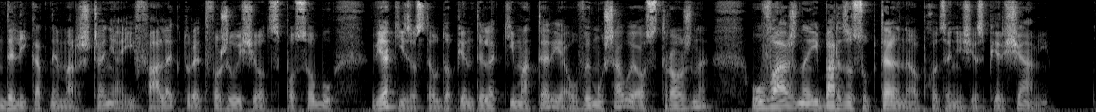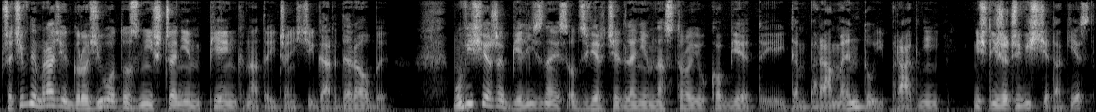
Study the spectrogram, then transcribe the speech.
Delikatne marszczenia i fale, które tworzyły się od sposobu, w jaki został dopięty lekki materiał, wymuszały ostrożne, uważne i bardzo subtelne obchodzenie się z piersiami. W przeciwnym razie groziło to zniszczeniem piękna tej części garderoby. Mówi się, że bielizna jest odzwierciedleniem nastroju kobiety, jej temperamentu i pragnień. Jeśli rzeczywiście tak jest,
